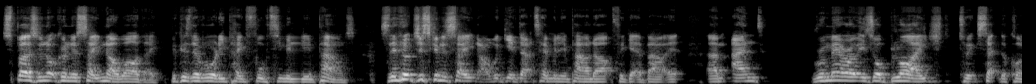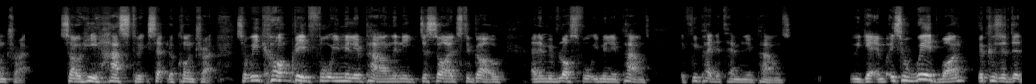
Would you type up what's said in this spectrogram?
Spurs are not going to say no, are they? Because they've already paid 40 million pounds. So they're not just going to say, no, we give that 10 million pound up, forget about it. Um, and Romero is obliged to accept the contract. So he has to accept the contract. So we can't bid 40 million pounds then he decides to go and then we've lost 40 million pounds. If we pay the 10 million pounds, we get him. It's a weird one because of the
